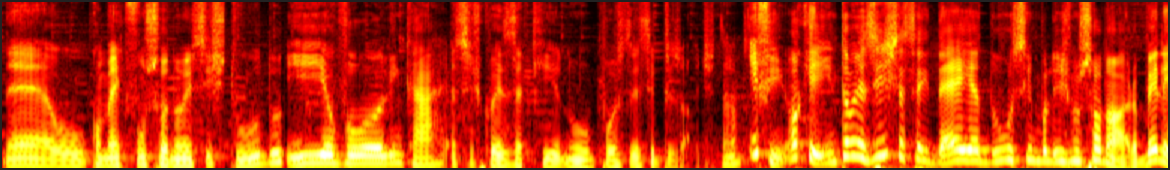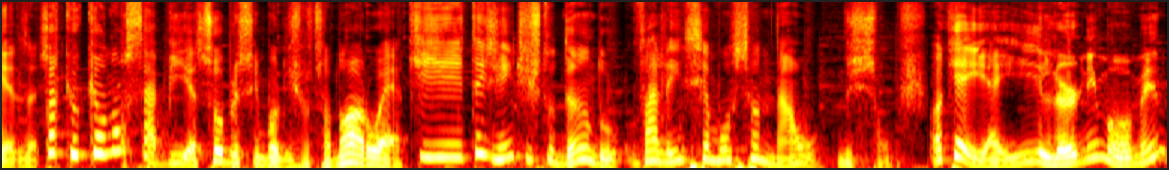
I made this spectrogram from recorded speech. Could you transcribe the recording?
né, o, como é que funcionou esse estudo, e eu vou linkar essas coisas aqui no post desse episódio, tá? Enfim, ok, então existe essa ideia do simbolismo sonoro, beleza. Só que o que eu não sabia sobre o simbolismo sonoro é que tem gente estudando valência emocional dos sons. Ok, aí learning moment,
